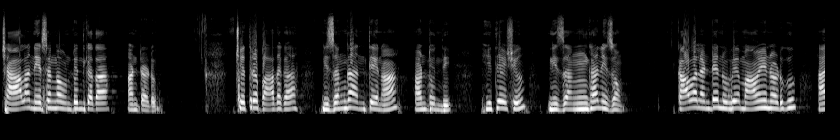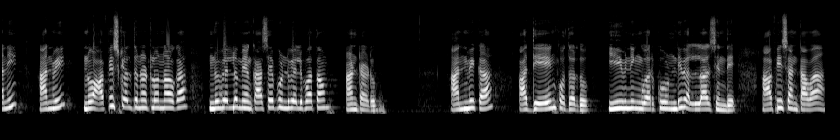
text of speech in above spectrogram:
చాలా నీరసంగా ఉంటుంది కదా అంటాడు. చిత్ర బాధగా నిజంగా అంతేనా? అంటుంది. హితేష్ నిజంగా నిజం. కావాలంటే నువ్వే మామయ్యను అడుగు అని అన్వి నువ్వు ఆఫీస్కి వెళ్తున్నట్లున్నావుగా నువ్వు వెళ్ళు మేము కాసేపు ఉండి వెళ్ళిపోతాం అంటాడు. అన్విక అదేం కుదరదు ఈవినింగ్ వరకు ఉండి వెళ్ళాల్సిందే. ఆఫీస్ అంటావా?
